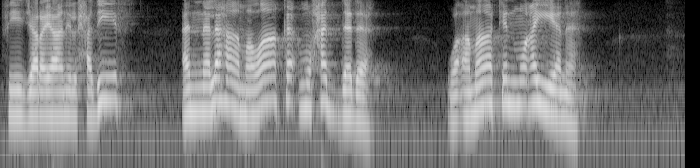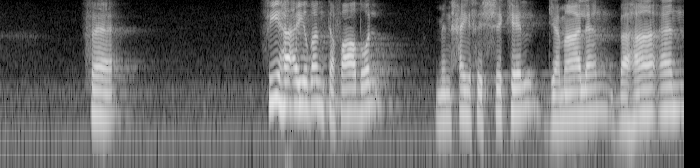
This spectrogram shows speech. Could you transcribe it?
في جريان الحديث أن لها مواقع محددة وأماكن معينة. ففيها أيضا تفاضل من حيث الشكل جمالا بهاء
